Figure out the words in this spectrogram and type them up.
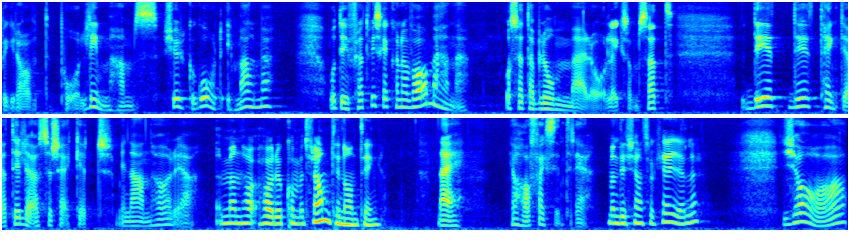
begravd på Limhamns kyrkogård i Malmö. Och det är för att vi ska kunna vara med henne och sätta blommor och liksom så att det, det tänkte jag att det löser säkert mina anhöriga. Men har, har, du kommit fram till någonting? Nej, jag har faktiskt inte det. Men det känns okej okay, eller? Ja,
